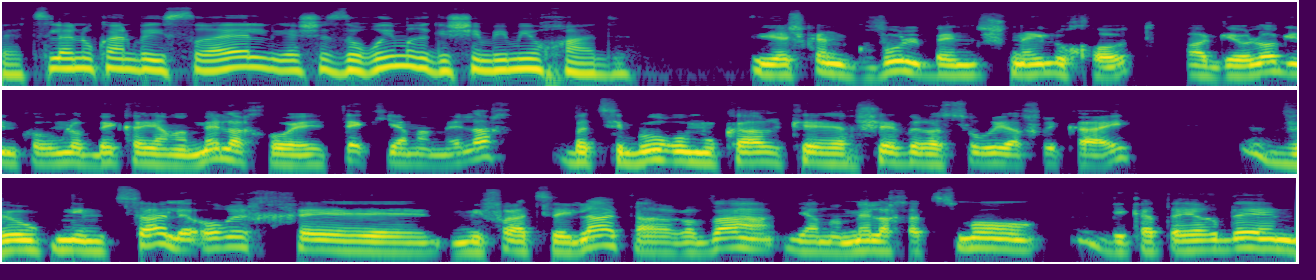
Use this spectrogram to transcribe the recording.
ואצלנו כאן בישראל יש אזורים רגישים במיוחד. יש כאן גבול בין שני לוחות, הגיאולוגים קוראים לו בקע ים המלח או העתק ים המלח, בציבור הוא מוכר כשבר הסורי-אפריקאי, והוא נמצא לאורך אה, מפרץ אילת, הערבה, ים המלח עצמו, בקעת הירדן,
